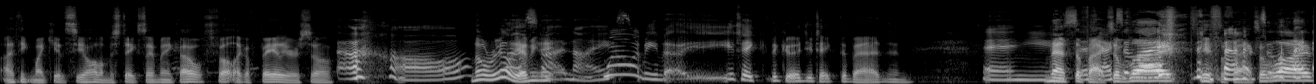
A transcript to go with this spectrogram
I think my kids see all the mistakes I make. I felt like a failure. So Oh, no, really. I mean, not it- nice. Well, I mean, uh, you take the good, you take the bad, and and you. that's the facts, of life. It's the facts of life.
